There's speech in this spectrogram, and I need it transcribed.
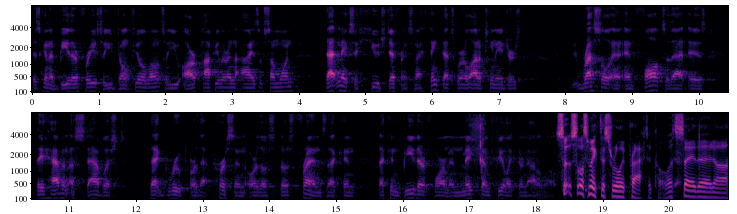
is going to be there for you so you don't feel alone, so you are popular in the eyes of someone, that makes a huge difference. And I think that's where a lot of teenagers wrestle and, and fall to that is they haven't established that group or that person or those those friends that can that can be there for them and make them feel like they're not alone. So, so let's make this really practical. Let's yeah. say that uh,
